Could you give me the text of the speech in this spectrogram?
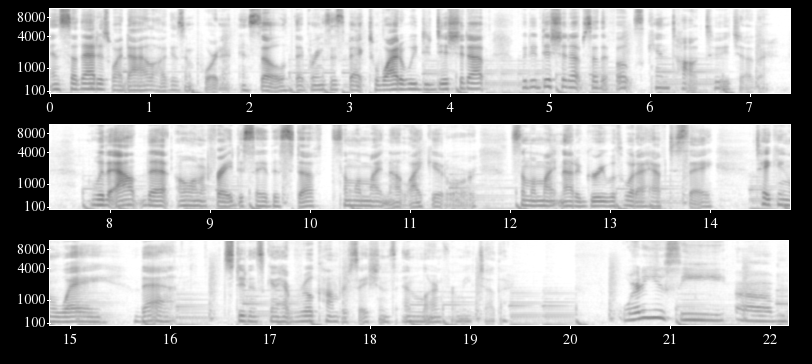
And so that is why dialogue is important. And so that brings us back to why do we do Dish It Up? We do Dish It Up so that folks can talk to each other. Without that, oh, I'm afraid to say this stuff. Someone might not like it, or someone might not agree with what I have to say. Taking away that, students can have real conversations and learn from each other. Where do you see um,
